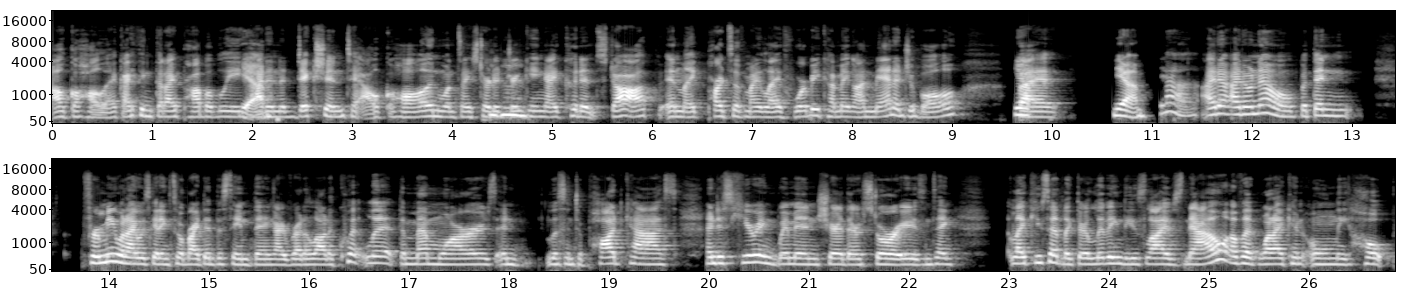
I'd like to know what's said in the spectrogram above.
alcoholic. I think that I probably Yeah. had an addiction to alcohol. And once I started hmm drinking, I couldn't stop. And like parts of my life were becoming unmanageable. Yeah. But Yeah. yeah, I don't, I don't know. But then for me, when I was getting sober, I did the same thing. I read a lot of Quit Lit, the memoirs, and listened to podcasts and just hearing women share their stories and saying, like you said, like they're living these lives now of like what I can only hope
